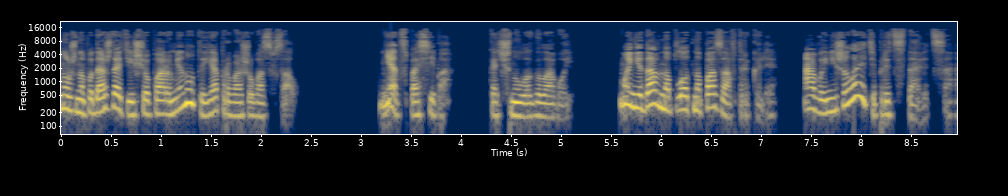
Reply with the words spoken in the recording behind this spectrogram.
Нужно подождать еще пару минут, и я провожу вас в зал. Нет, спасибо, качнула головой. Мы недавно плотно позавтракали. А вы не желаете представиться?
